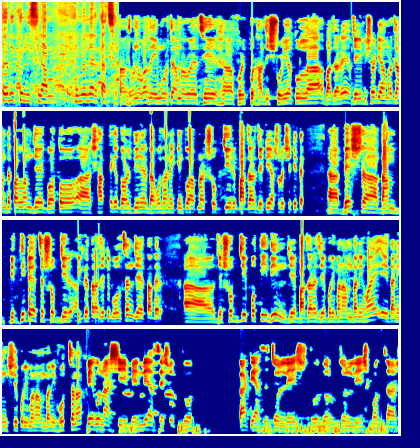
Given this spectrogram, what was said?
তরিকুল ইসলাম হিমেলের কাছে। ধন্যবাদ। এই মুহূর্তে আমরা রয়েছি ফরিদপুর হাজি শরিয়াতুল্লাহ বাজারে। যে বিষয়টি আমরা জানতে পারলাম যে গত সাত থেকে দশ দিনের ব্যবধানে কিন্তু আপনার সবজির বাজার যেটি আসলে সেটিতে বেশ আহ, দাম বৃদ্ধি পেয়েছে সবজির বিক্রেতারা যেটি বলছেন যে তাদের আহ, যে সবজি প্রতিদিন যে বাজারে যে পরিমাণ আমদানি হয় এই দানিং সে পরিমাণ আমদানি হচ্ছে না। বেগুন আশি ভেন্ডি আছে সত্তর কাটি আছে চল্লিশ ধুন্দল চল্লিশ পঞ্চাশ।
